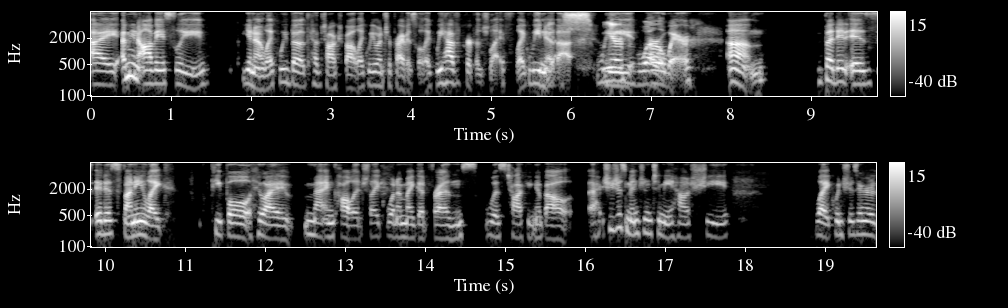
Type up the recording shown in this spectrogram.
I I mean obviously you know like we both have talked about like we went to private school like we have a privileged life like we know that Yes, we, are well are aware. Um, but it is it is funny like people who I met in college. Like one of my good friends was talking about. Uh, She just mentioned to me how she like when she was younger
